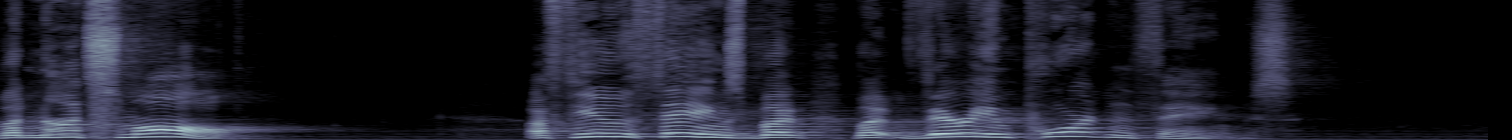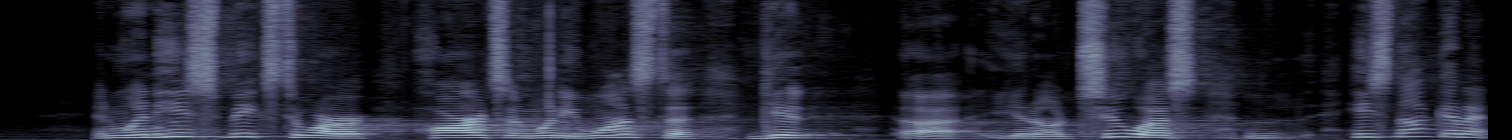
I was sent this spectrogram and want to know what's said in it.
but not small a few things, but, but very important things. And when He speaks to our hearts and when He wants to get, uh, you know, to us, He's not going to,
